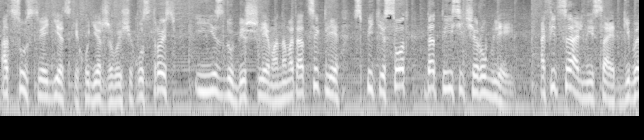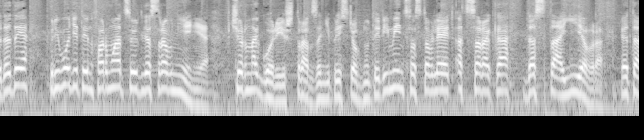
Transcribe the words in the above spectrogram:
отсутствие детских удерживающих устройств и езду без шлема на мотоцикле с 500 до 1000 рублей – Официальный сайт ГИБДД приводит информацию для сравнения. В Черногории штраф за непристегнутый ремень составляет от 40 до 100 евро. Это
